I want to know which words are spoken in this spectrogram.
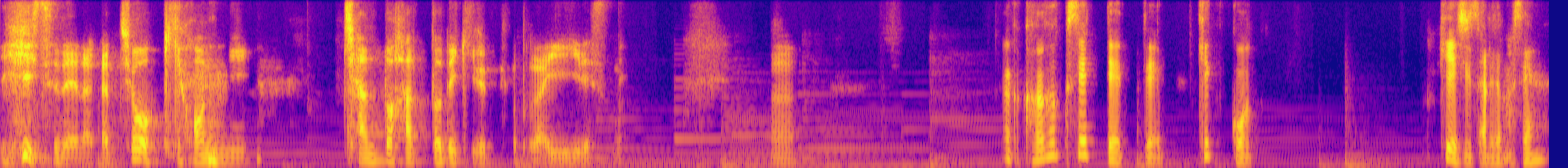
いいっすね。なんか超基本にちゃんとハッとできるってことがいいですね。うん。なんか価格設定って結構軽視されてません？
